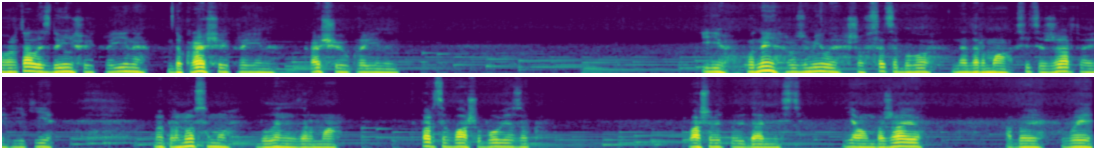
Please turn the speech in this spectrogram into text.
повертались до іншої країни, до кращої країни, кращої України. І вони розуміли, що все це було не дарма. Всі ці жертви, які ми приносимо, були не дарма. Тепер це ваш обов'язок, ваша відповідальність. Я вам бажаю, аби ви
